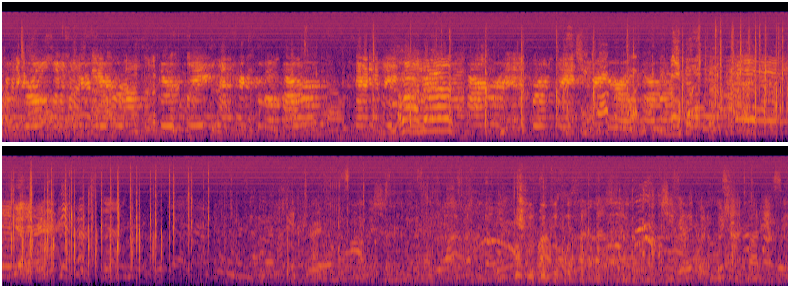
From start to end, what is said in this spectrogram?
from the girls 100 meter hurdles in third place, Patrick from Oak Harbor. In second place, Come on, Logan Bear. from Oak Harbor. And in first place, Krieger Oak Harbor. She really put a push on about halfway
